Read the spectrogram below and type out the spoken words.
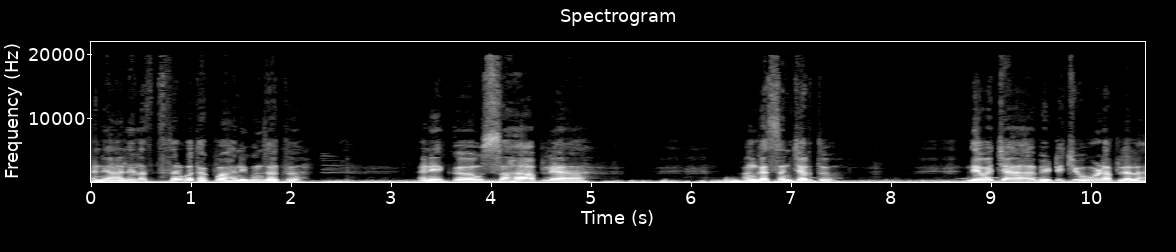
आणि आलेला सर्व थकवा हा निघून जातो. आणि एक उत्साह आपल्या अंगात संचारतो. देवाच्या भेटीची ओढ आपल्याला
